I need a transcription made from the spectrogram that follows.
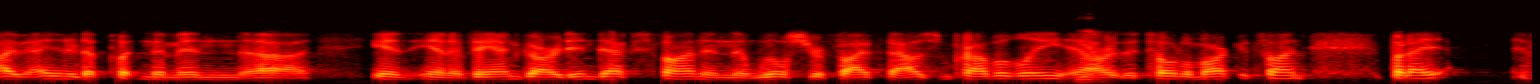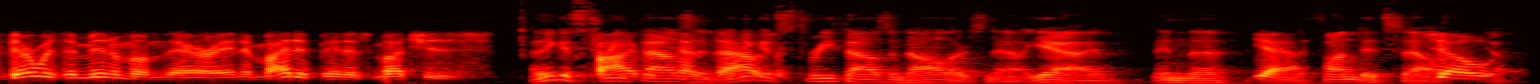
I ended up putting them in, uh, in in a Vanguard index fund and the Wilshire 5000 probably, Yeah. or the total market fund. But I, there was a minimum there, and it might have been as much as I think it's three Five. I think it's three thousand dollars now. Yeah, in the Yeah. in the fund itself. So, Yep.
